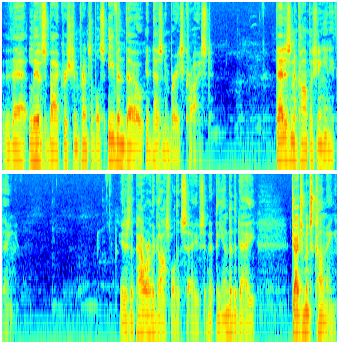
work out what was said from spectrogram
that lives by Christian principles, even though it doesn't embrace Christ. That isn't accomplishing anything. It is the power of the gospel that saves. And at the end of the day, judgment's coming.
